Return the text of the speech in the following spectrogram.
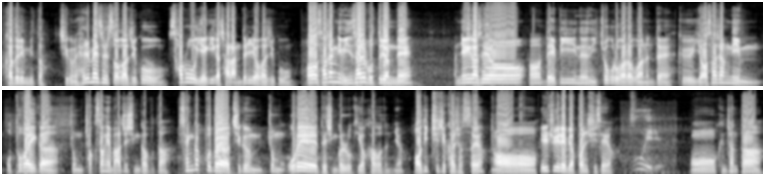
축하드립니다. 지금 헬멧을 써가지고 서로 얘기가 잘 안 들려가지고 어 사장님 인사를 못 드렸네. 안녕히 가세요. 어 내비는 이쪽으로 가라고 하는데 그 여사장님 오토바이가 좀 적성에 맞으신가 보다. 생각보다 지금 좀 오래 되신 걸로 기억하거든요. 어디 취직하셨어요? 어 일주일에 몇 번 쉬세요? 9일이에요. 오 괜찮다.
